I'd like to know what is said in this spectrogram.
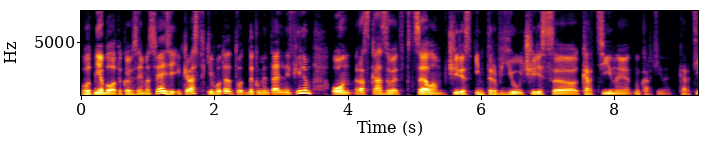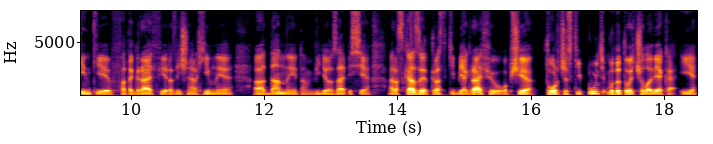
Вот не было такой взаимосвязи, и как раз-таки вот этот вот документальный фильм, он рассказывает в целом через интервью, через э, картины, ну, картины, картинки, фотографии, различные архивные э, данные, там, видеозаписи, рассказывает как раз-таки биографию, вообще творческий путь вот этого человека. И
